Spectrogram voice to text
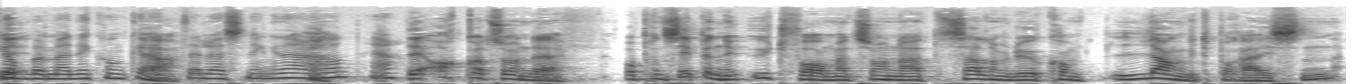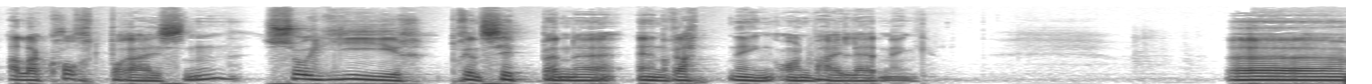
jobber med de konkrete ja. løsningene. Er det sånn? Ja. Det er akkurat sånn det. Og prinsippene er utformet sånn at selv om du er kommet langt på reisen, eller kort på reisen, så gir prinsippene en retning og en veiledning. Uh,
